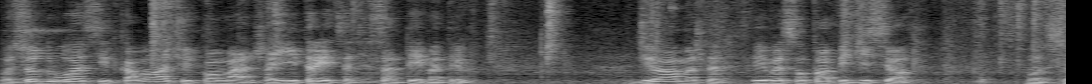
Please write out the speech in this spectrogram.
Ось друга сітка, вона чуть поменша, їй 30 см. Діаметр і висота 50. Ось,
